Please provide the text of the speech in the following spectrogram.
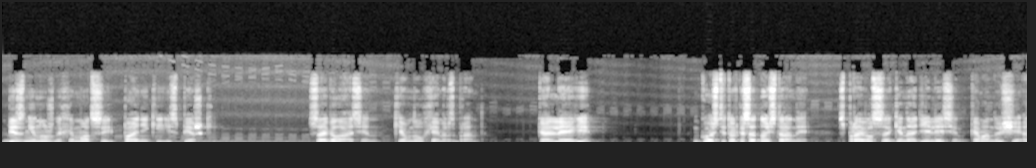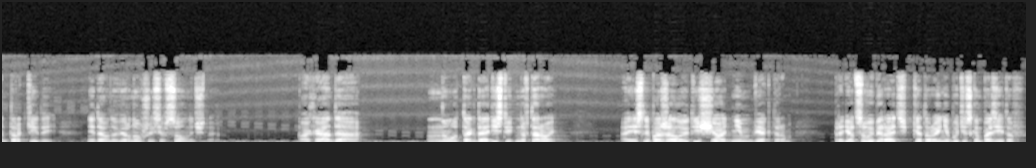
без ненужных эмоций, паники и спешки. Согласен, кивнул Хеммерсбранд. Коллеги, гости только с одной стороны, справился Геннадий Лесин, командующий Антарктидой недавно вернувшийся в Солнечную. Пока да. Ну, тогда действительно второй. А если пожалуют еще одним вектором, придется выбирать который-нибудь из композитов.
